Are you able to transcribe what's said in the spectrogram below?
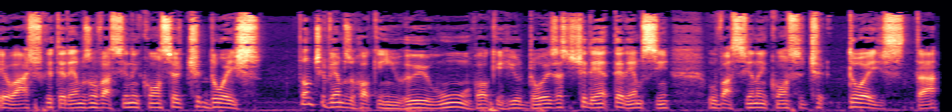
Eu acho que teremos um vacina em concert 2. Então tivemos o Rock in Rio 1, Rock in Rio 2, teremos sim o vacina em concert 2, tá?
